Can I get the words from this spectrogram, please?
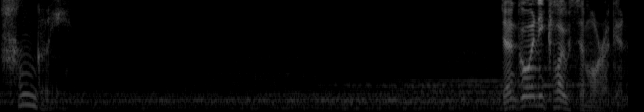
hungry. Don't go any closer, Morrigan.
